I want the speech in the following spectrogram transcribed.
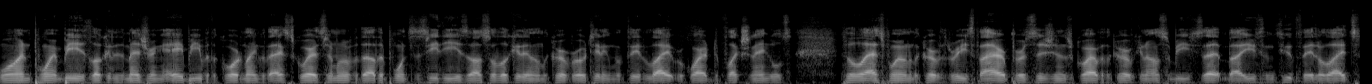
one point B is located measuring AB with a chord length with x squared. Similar for the other points of CD is also located on the curve rotating with the theodolite required deflection angles to the last point on the curve is reached. The higher precision is required for the curve can also be set by using two theodolites.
